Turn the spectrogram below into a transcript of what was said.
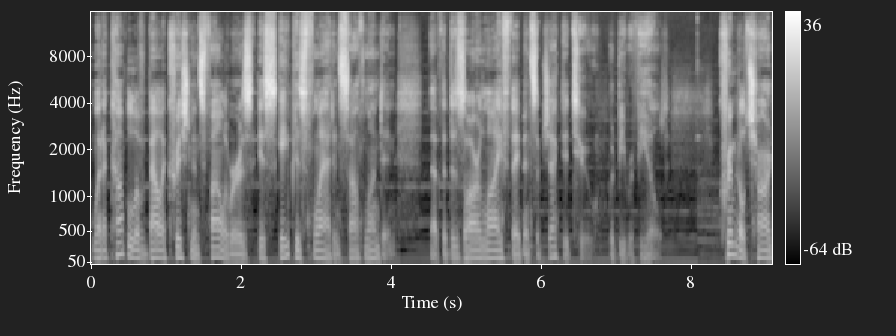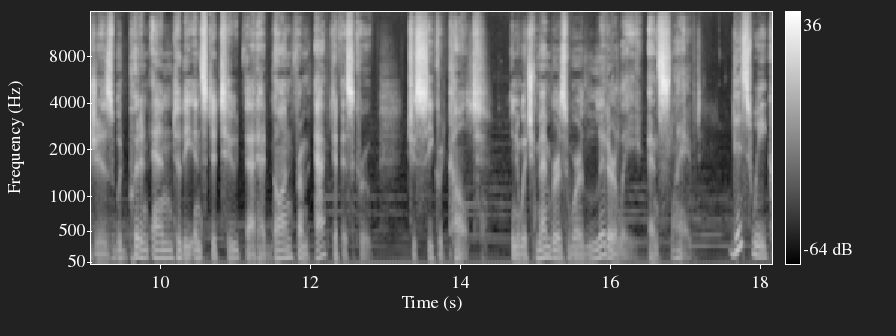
when a couple of Balakrishnan's followers escaped his flat in South London, that the bizarre life they'd been subjected to would be revealed criminal charges would put an end to the institute that had gone from activist group to secret cult, in which members were literally enslaved. This week,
